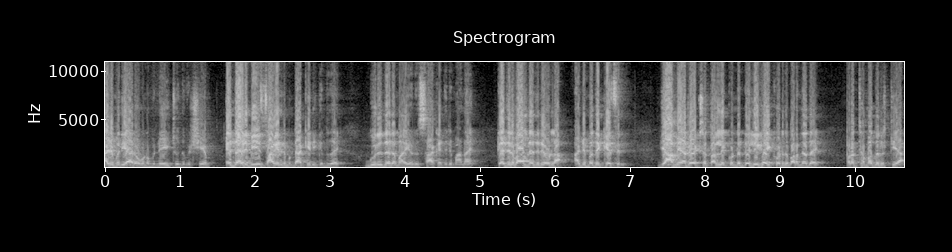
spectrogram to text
അഴിമതി ആരോപണം ഉന്നയിച്ചു എന്ന വിഷയം. എന്തായാലും ഈ സാഹചര്യം ഉണ്ടാക്കിയിരിക്കുന്നത് ഗുരുതരമായ ഒരു സാഹചര്യമാണ്. കെജ്രിവാളിനെതിരെയുള്ള അഴിമതി കേസിൽ ജാമ്യാപേക്ഷ തള്ളിക്കൊണ്ട് ഡൽഹി ഹൈക്കോടതി പറഞ്ഞത് പ്രഥമ ദൃഷ്ടിയ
